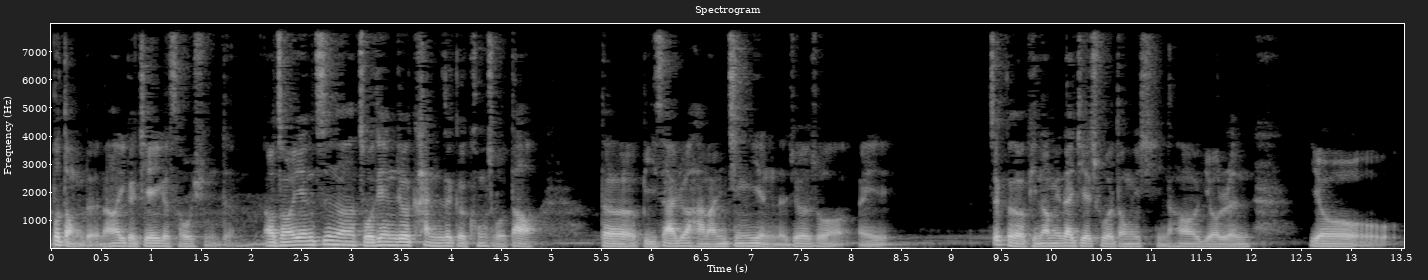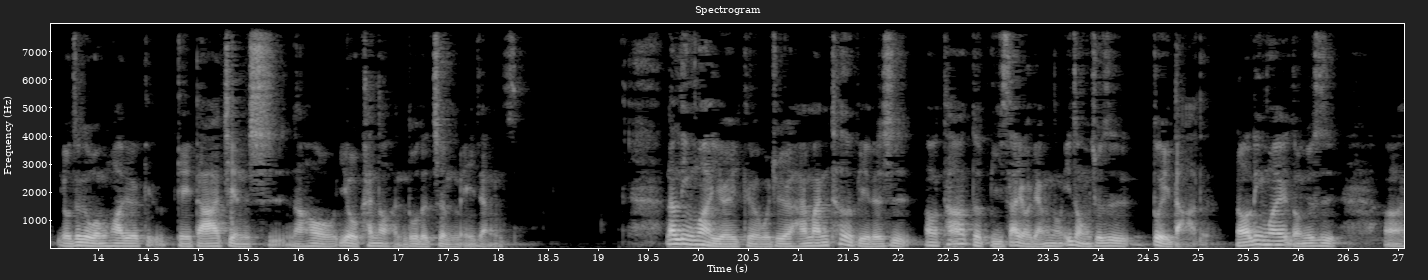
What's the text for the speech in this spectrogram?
不懂的，然后一个接一个搜寻的，然后总而言之呢，昨天就看这个空手道的比赛，就还蛮惊艳的。就是说，哎，这个平常没在接触的东西，然后有人有有这个文化，就给给大家见识，然后又看到很多的正美这样子。那另外有一个我觉得还蛮特别的是，哦，他的比赛有两种，一种就是对打的，然后另外一种就是呃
